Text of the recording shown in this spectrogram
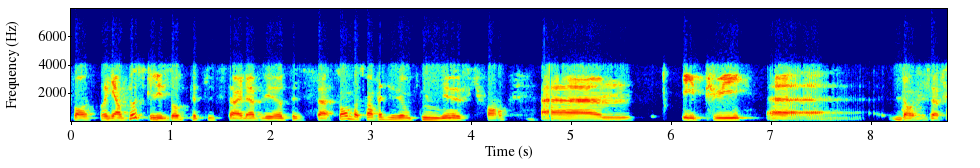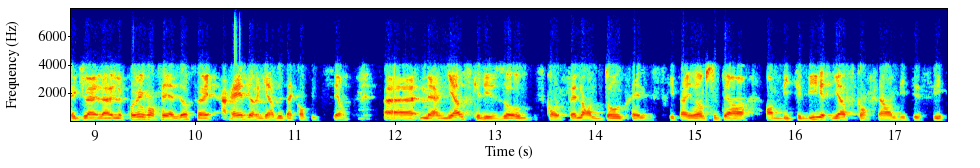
font. Regarde pas ce que les autres petites startups, les autres petites stations, parce qu'en fait, ils n'ont aucune idée de ce qu'ils font. Euh, et puis, donc c'est ça. Que le premier conseil à dire, c'est arrête de regarder ta compétition, mais regarde ce que les autres, ce qu'on fait dans d'autres industries. Par exemple, si tu es en, en, B2B, regarde ce qu'on fait en B2C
